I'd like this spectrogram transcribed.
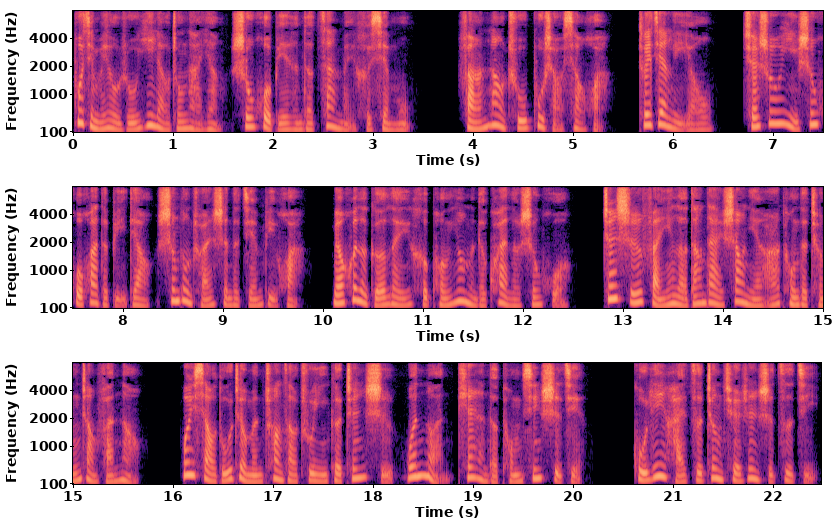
不仅没有如意料中那样收获别人的赞美和羡慕，反而闹出不少笑话。推荐理由：全书以生活化的笔调，生动传神的简笔画，描绘了格雷和朋友们的快乐生活。真实反映了当代少年儿童的成长烦恼，为小读者们创造出一个真实、温暖、天然的童心世界，鼓励孩子正确认识自己，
